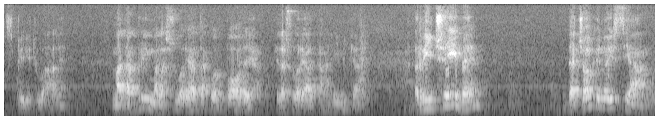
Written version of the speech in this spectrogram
spirituale, ma da prima la sua realtà corporea e la sua realtà animica, riceve da ciò che noi siamo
